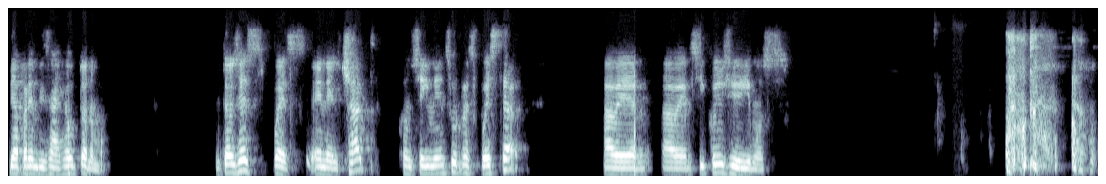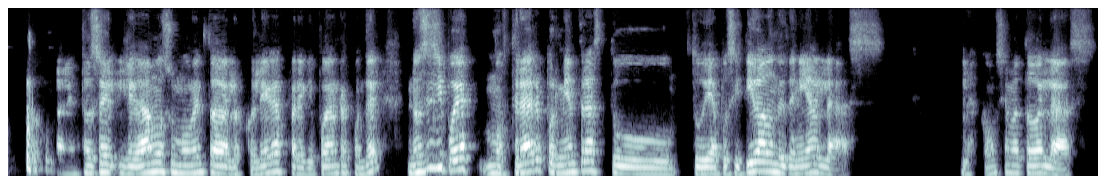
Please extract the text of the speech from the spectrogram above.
de aprendizaje autónomo. Entonces, pues en el chat consignen su respuesta a ver, a ver si coincidimos. Entonces le damos un momento a los colegas para que puedan responder. No sé si puedes mostrar por mientras tu, diapositiva donde tenías las, las, ¿cómo se llama? Todas las,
